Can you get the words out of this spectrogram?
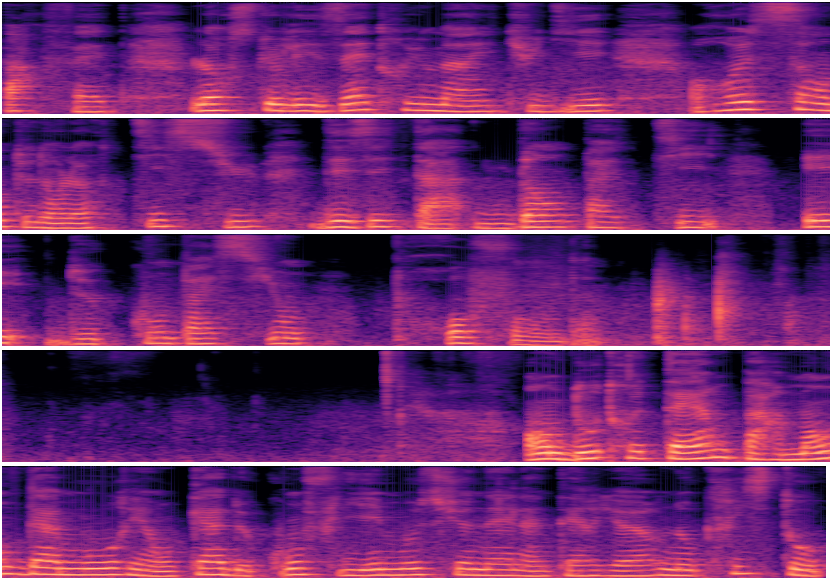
parfaites, lorsque les êtres humains étudiés ressentent dans leur tissu des états d'empathie et de compassion profonde. En d'autres termes, par manque d'amour et en cas de conflit émotionnel intérieur, nos cristaux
